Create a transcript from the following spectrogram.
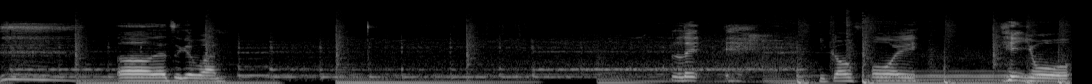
oh, that's a good one. You golf boy, your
